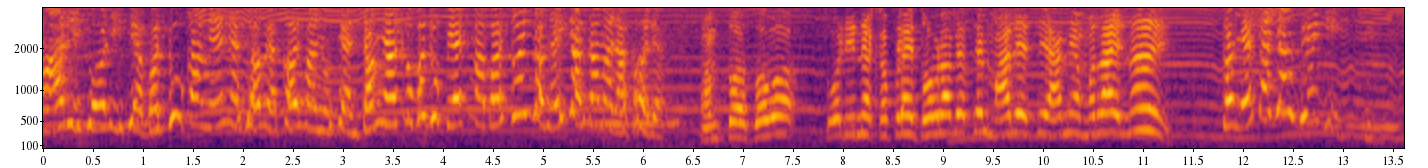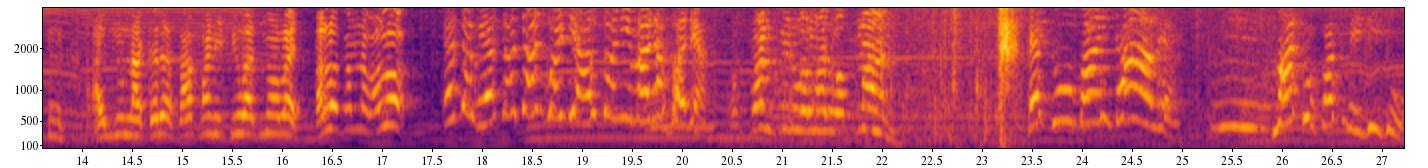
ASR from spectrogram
મારી છોડી છે બધું કામ એને જ હવે કરવાનું છે. ને તમને આટલું બધું પેટમાં બળતું હોય તો લઈ જાવ તમારા ઘરે. આમ તો જોવો છોડીને કપડાય ધોવરાવે છે ને મારે છે આને મરાય નહીં. તો લેતા જાવ ભેગી. આવ્યું ના કરે સા પાણી પીવા જ ન હોય હાલો તમને હાલો. એ તો વેતો થાન કોઈ આવતો નહીં મારા ઘરે. અપમાન કર્યું અમારું અપમાન. તું બંધ માથું પકવી દીધું.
